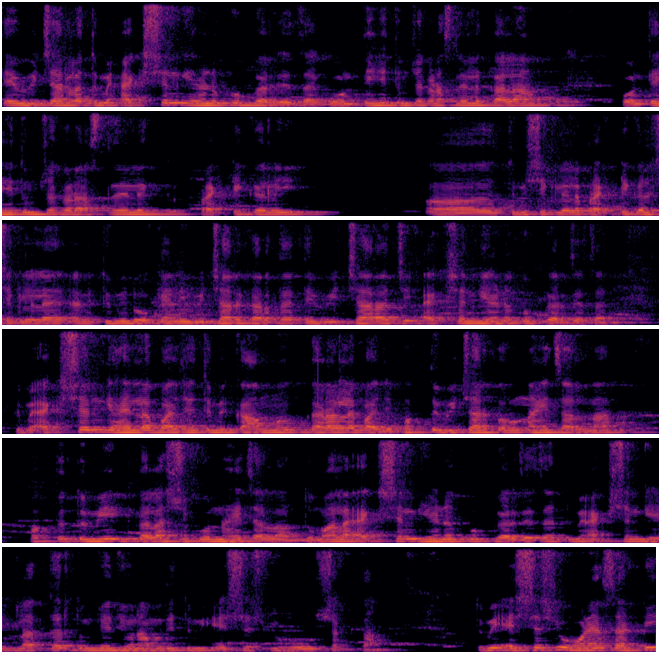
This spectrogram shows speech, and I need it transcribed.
त्या विचारला तुम्ही ऍक्शन घेणं खूप गरजेचं आहे. कोणतीही तुमच्याकडे असलेलं कला कोणतेही तुमच्याकडे असलेले प्रॅक्टिकली तुम्ही शिकलेलं प्रॅक्टिकल शिकलेलं आहे आणि तुम्ही डोक्याने विचार करताय ते विचाराची ॲक्शन घेणं खूप गरजेचं आहे. तुम्ही ॲक्शन घ्यायला पाहिजे तुम्ही कामं करायला पाहिजे फक्त विचार करून नाही चालणार फक्त तुम्ही कला शिकून नाही चालणार. तुम्हाला ॲक्शन घेणं खूप गरजेचं आहे तुम्ही ॲक्शन घेतला तर तुमच्या जीवनामध्ये तुम्ही यशस्वी होऊ शकता. तुम्ही यशस्वी होण्यासाठी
